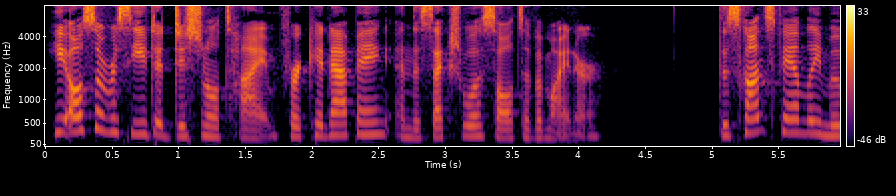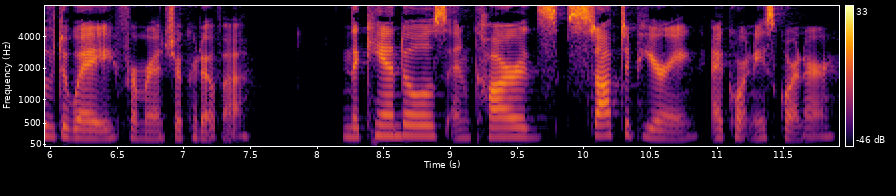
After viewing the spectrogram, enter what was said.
He also received additional time for kidnapping and the sexual assault of a minor. The Sconce family moved away from Rancho Cordova, and the candles and cards stopped appearing at Courtney's Corner.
